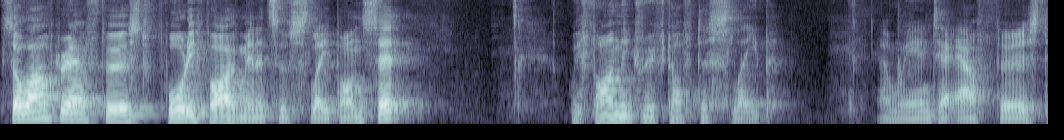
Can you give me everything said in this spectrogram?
So after our first 45 minutes of sleep onset, we finally drift off to sleep and we enter our first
